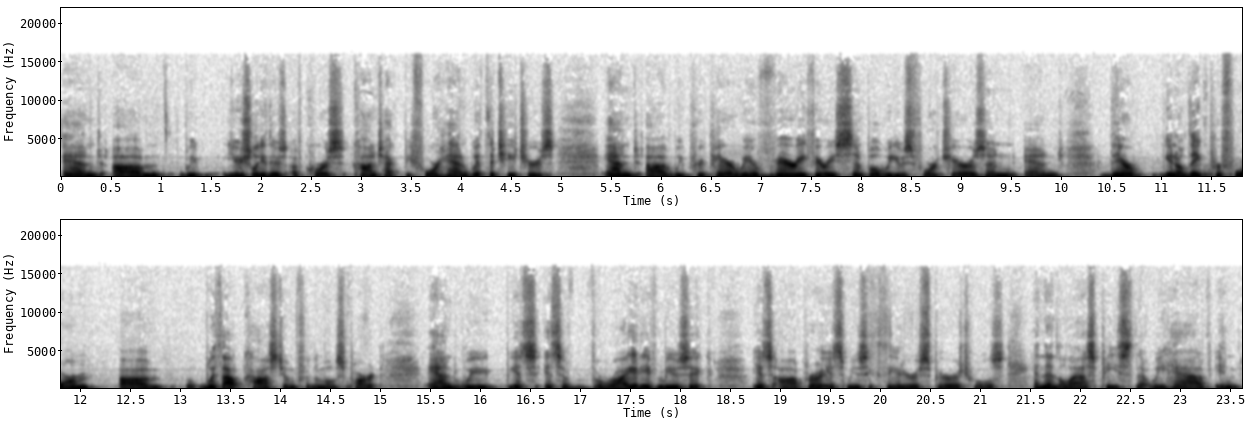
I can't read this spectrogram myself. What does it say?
and um, we usually there's of course contact beforehand with the teachers, and uh, we prepare. We are very very simple. We use four chairs and and they're you know they perform um, without costume for the most part, and we it's it's a variety of music. It's opera, it's music theater, spirituals, and then the last piece that we have in,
